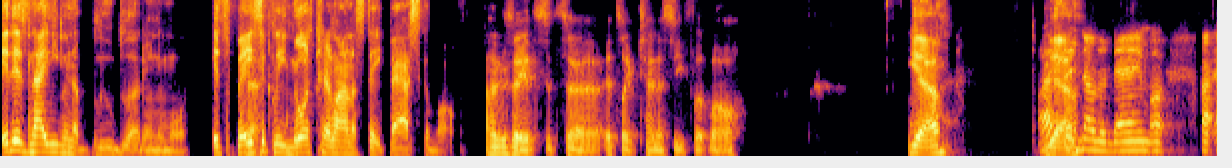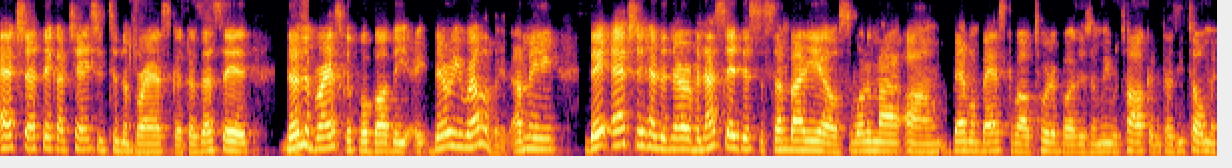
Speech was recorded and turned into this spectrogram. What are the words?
It is not even a blue blood anymore. It's basically North Carolina State basketball. I was gonna say it's it's uh it's like Tennessee football. Yeah, I Yeah. said Notre Dame, or, or actually, I think I changed it to Nebraska because I said they're Nebraska football. They they're irrelevant. I mean, they actually had the nerve, and I said this to somebody else, one of my um Bama basketball Twitter buddies, and we were talking because he told me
